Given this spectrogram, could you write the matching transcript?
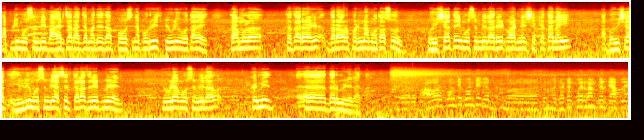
आपली मोसंबी बाहेरच्या राज्यामध्ये जा पोहोचण्यापूर्वीच पिवळी होत आहे. त्यामुळं त्याचा रे दरावर परिणाम होत असून भविष्यातही मोसंबीला रेट वाढण्याची शक्यता नाही. भविष्यात हिरवी मोसंबी असेल त्यालाच रेट मिळेल. पिवळ्या मोसंबीला कमी दर मिळेल आता. भावावर कोणते कोणते घटक परिणाम करते आपल्या?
